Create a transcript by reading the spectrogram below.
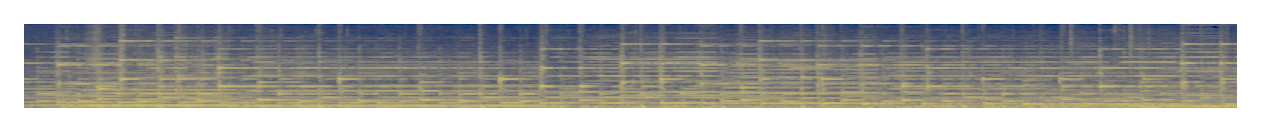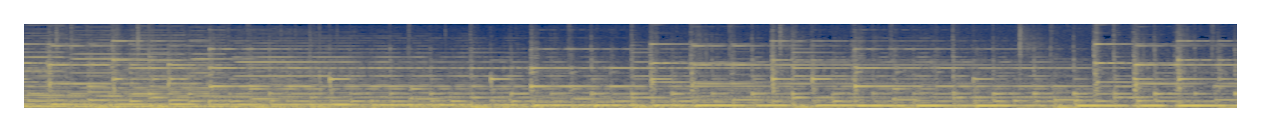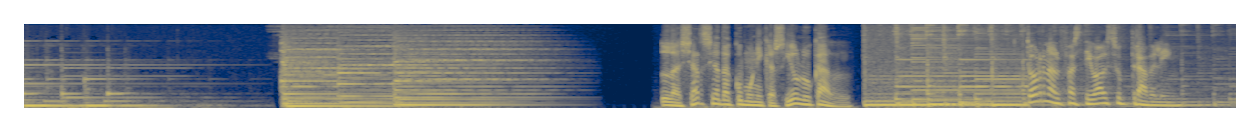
La xarxa de comunicació local. Torna al Festival Subtraveling.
